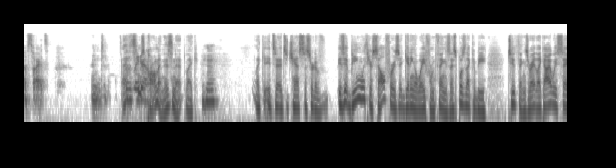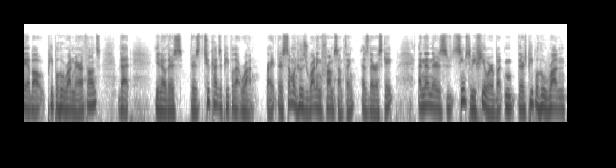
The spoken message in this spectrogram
of sorts. And it that seems in life. common isn't it like Mhm. like it's a, it's a chance to sort of is it being with yourself or is it getting away from things i suppose that could be two things right like i always say about people who run marathons that you know there's there's two kinds of people that run right? There's someone who's running from something as their escape and then there's seems to be fewer but there's people who run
